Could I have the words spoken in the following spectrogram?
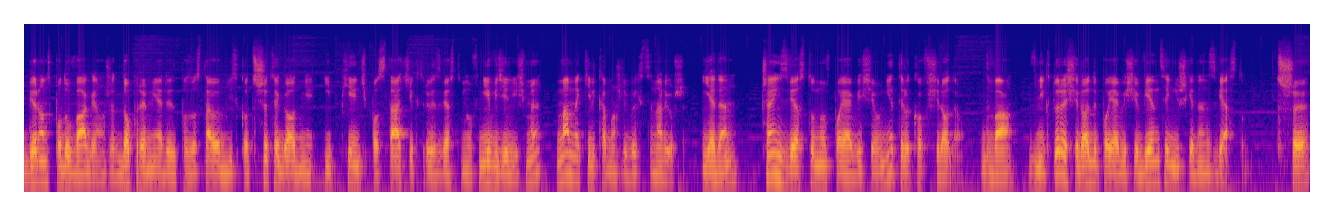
Biorąc pod uwagę, że do premiery pozostały blisko 3 tygodnie i 5 postaci, których zwiastunów nie widzieliśmy, mamy kilka możliwych scenariuszy. 1. Część zwiastunów pojawi się nie tylko w środę. 2. W niektóre środy pojawi się więcej niż jeden zwiastun. 3.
